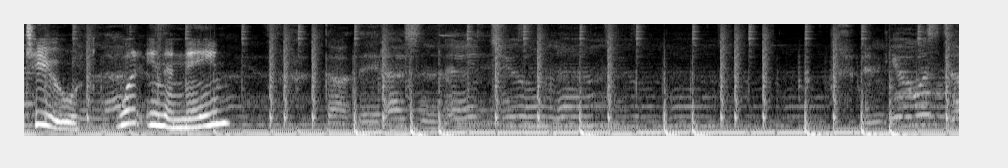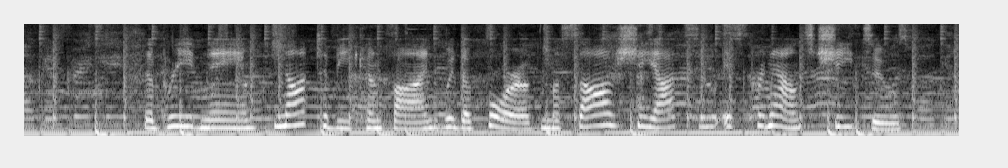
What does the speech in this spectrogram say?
2. What in a name? The breed name, not to be confined with the four of massage shiatsu is pronounced shih tzu.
